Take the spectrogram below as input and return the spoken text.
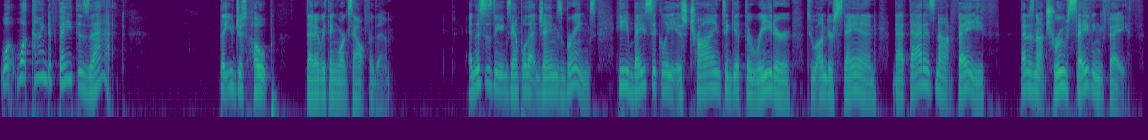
What what kind of faith is that? That you just hope that everything works out for them. And this is the example that James brings. He basically is trying to get the reader to understand that that is not faith. That is not true saving faith.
